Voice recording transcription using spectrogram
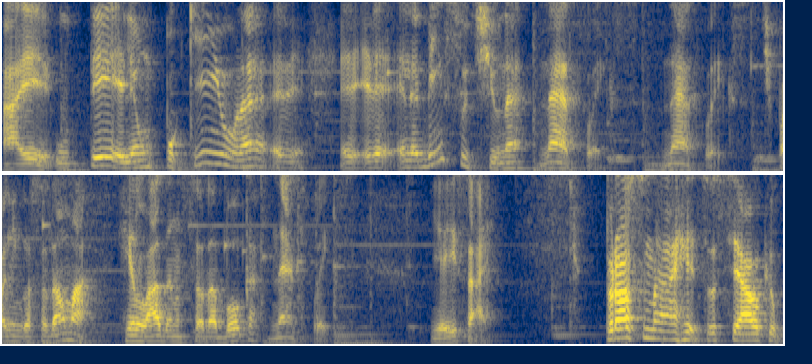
Aê, o T ele é um pouquinho, né? Ele, ele, ele, é bem sutil, né? Netflix, Netflix. Tipo a língua só dá uma relada no céu da boca, Netflix. E aí sai. Próxima rede social que eu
